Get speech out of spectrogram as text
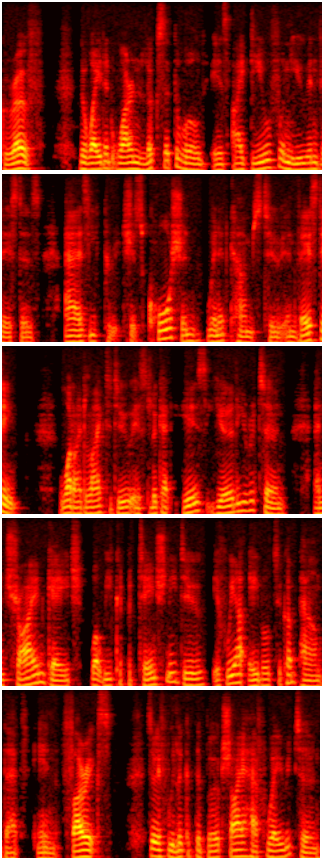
growth. The way that Warren looks at the world is ideal for new investors as he preaches caution when it comes to investing what I'd like to do is look at his yearly return and try and gauge what we could potentially do if we are able to compound that in Forex. So if we look at the Berkshire Hathaway return,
